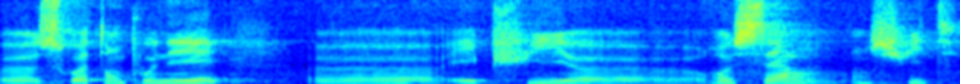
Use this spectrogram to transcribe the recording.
euh, soient tamponnées et puis resservent ensuite.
